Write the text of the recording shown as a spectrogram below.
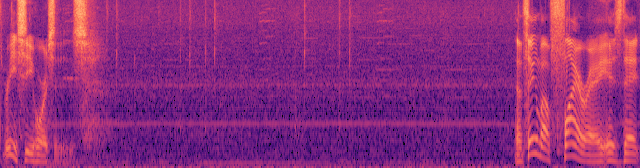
Three seahorses. Now, the thing about Fire Ray is that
